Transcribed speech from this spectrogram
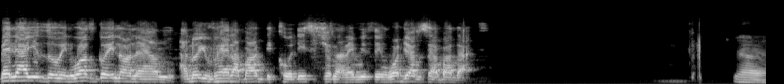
Benny, how you doing? What's going on? Um, I know you've heard about the Cody situation and everything. What do you have to say about that? yeah,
